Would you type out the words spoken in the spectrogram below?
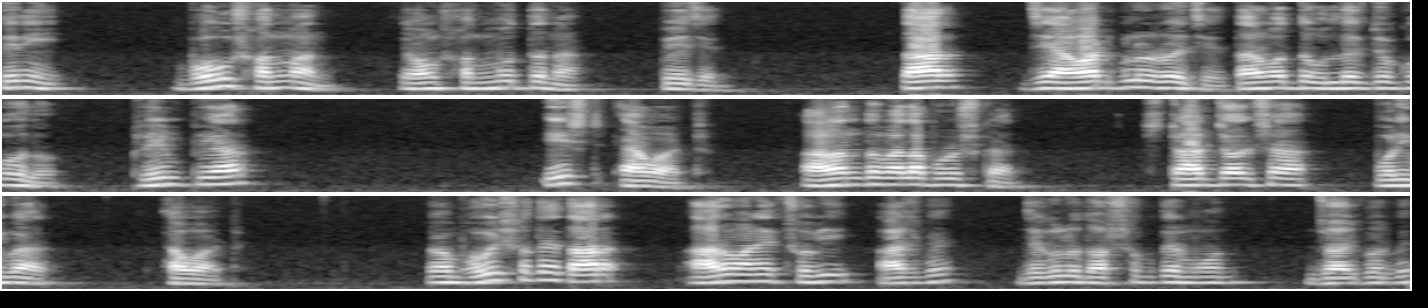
তিনি বহু সম্মান এবং সম্বর্ধনা পেয়েছেন। তার যে অ্যাওয়ার্ডগুলো রয়েছে, তার মধ্যে উল্লেখযোগ্য হলো ফিল্মফেয়ার ইস্ট অ্যাওয়ার্ড, আনন্দমেলা পুরস্কার, স্টার জলসা পরিবার অ্যাওয়ার্ড এবং ভবিষ্যতে তার আরও অনেক ছবি আসবে। যেগুলো দর্শকদের মন জয় করবে।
